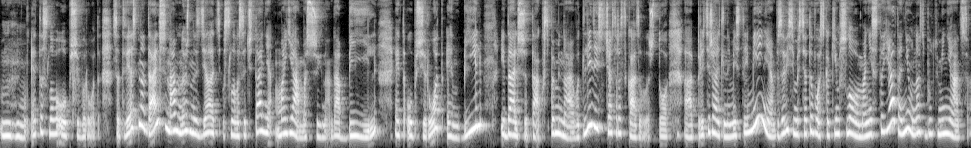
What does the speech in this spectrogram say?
Это слово общего рода. Соответственно, дальше нам нужно сделать словосочетание «моя машина». Да, «биль» — это общий род, «эн биль». И дальше так, вспоминаю. Вот Лидия сейчас рассказывала, что а, притяжательные местоимения, в зависимости от того, с каким словом они стоят, они у нас будут меняться.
